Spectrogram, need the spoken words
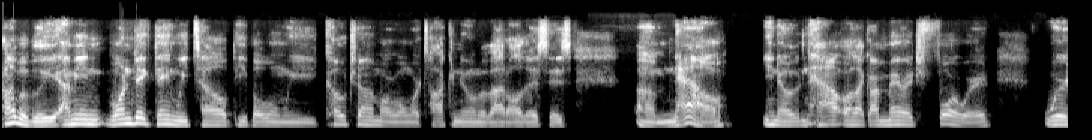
Probably. I mean, one big thing we tell people when we coach them or when we're talking to them about all this is um, now, you know, now or like our marriage forward, we're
